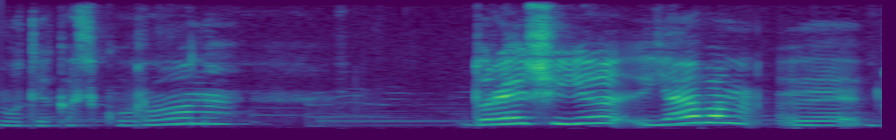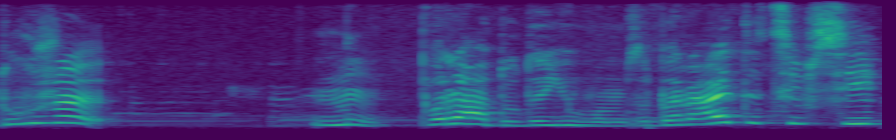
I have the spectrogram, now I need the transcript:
От якась корона. До речі, я, я вам е, дуже ну, пораду даю вам. Забирайте ці всі,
